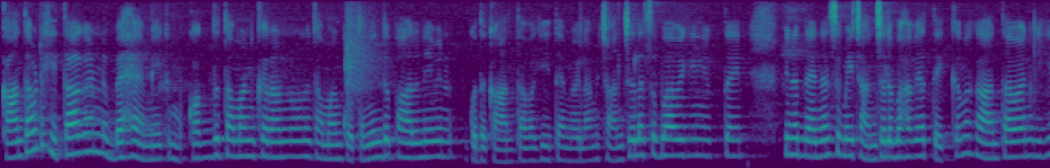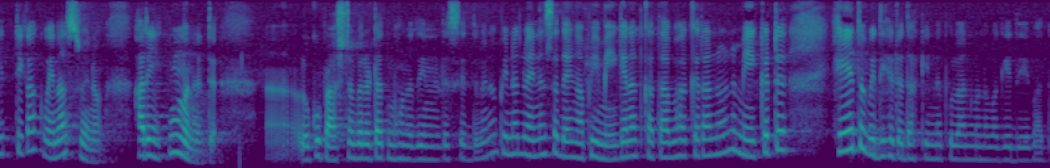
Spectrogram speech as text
කාන්තාවට හිතාගන්න බෑ මේක මොකක්ද Taman කරන්න ඕන Taman කොතනින්ද පාලනය වෙන්නේ. මොකද කාන්තාවගේ හිත හැම වෙලාවෙම චංචල ස්වභාවයකින් යුක්තයිනේ. වෙන දැනන්ස මේ චංචල භාවයත් එක්කම කාන්තාවන්ගේ හිත ටිකක් වෙනස් වෙනවා. හරි ඉක්මනට. ලොකු ප්‍රශ්න වලටත් මුහුණ දෙන්නට සිද්ධ වෙනවා. පින්නත් වෙනස දැන් අපි මේ ගැනත් කතා බහ කරන්න ඕන මේකට හේතු විදිහට දකින්න පුළුවන් මොන වගේ දේවල්ද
